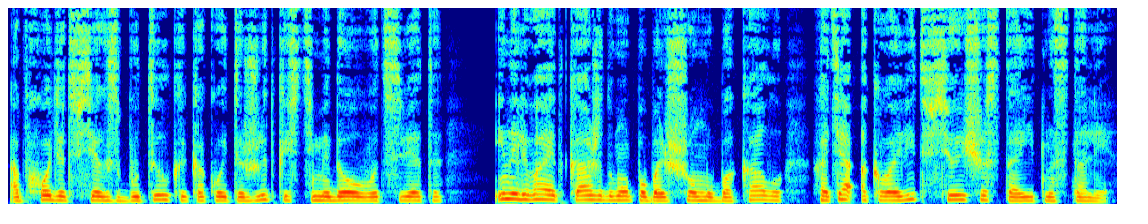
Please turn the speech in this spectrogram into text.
обходит всех с бутылкой какой-то жидкости медового цвета и наливает каждому по большому бокалу, хотя аквавит все еще стоит на столе.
